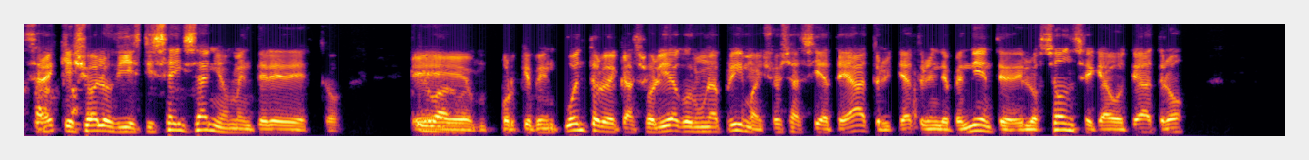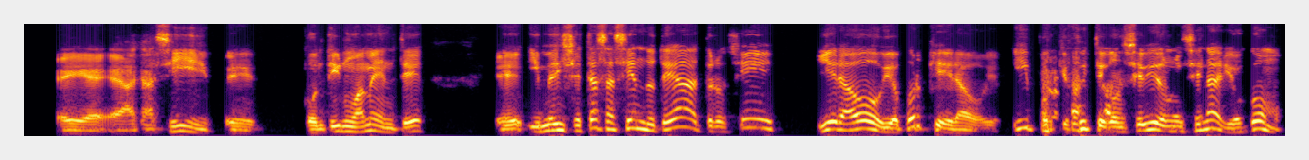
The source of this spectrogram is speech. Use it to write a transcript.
Sabés que yo a los 16 años me enteré de esto. Eh, porque me encuentro de casualidad con una prima y yo ya hacía teatro y teatro independiente, de los 11 que hago teatro, eh, así eh, continuamente, y me dice, ¿estás haciendo teatro? Sí, y era obvio. ¿Por qué era obvio? Y porque fuiste concebido en un escenario, ¿cómo?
